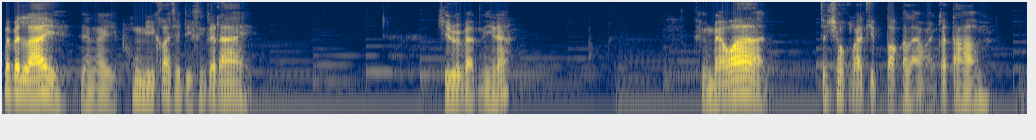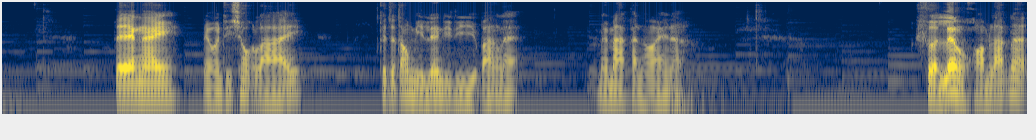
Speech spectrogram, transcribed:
ไม่เป็นไร ยังไงพรุ่งนี้ก็อาจจะดีขึ้นก็ได้ คิดไว้แบบนี้นะ ถึงแม้ว่าจะโชคร้ายติดต่อกันหลายวันก็ตาม แต่ยังไงในวันที่โชคร้าย ก็จะต้องมีเรื่องดีๆอยู่บ้างแหละ ไม่มากก็น้อยนะ ส่วนเรื่องของความรักน่ะ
